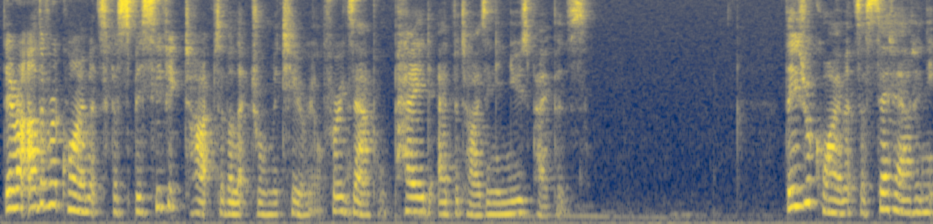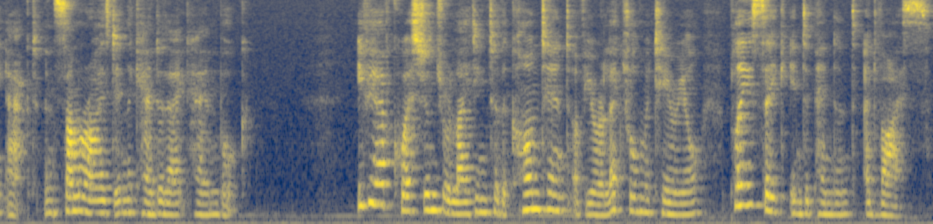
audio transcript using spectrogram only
There are other requirements for specific types of electoral material, for example, paid advertising in newspapers. These requirements are set out in the Act and summarised in the Candidate Handbook. If you have questions relating to the content of your electoral material, please seek independent advice.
